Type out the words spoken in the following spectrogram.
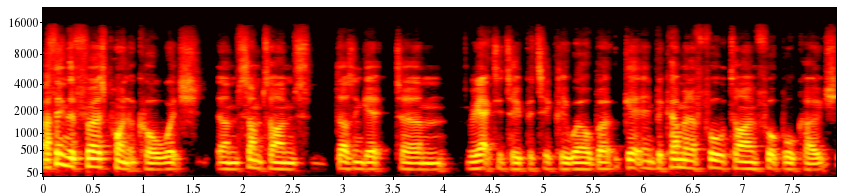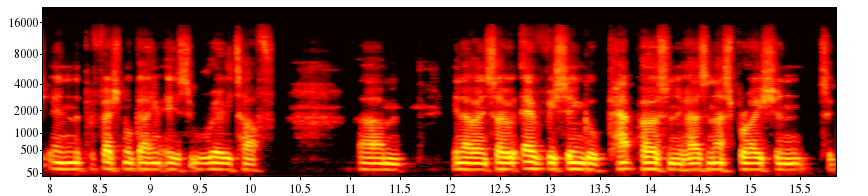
I think the first point of call, which um, sometimes doesn't get um, reacted to particularly well, but getting becoming a full time football coach in the professional game is really tough. Um, you know, and so every single cat person who has an aspiration to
